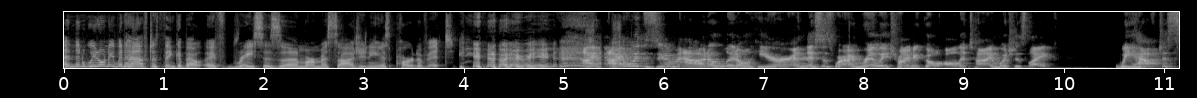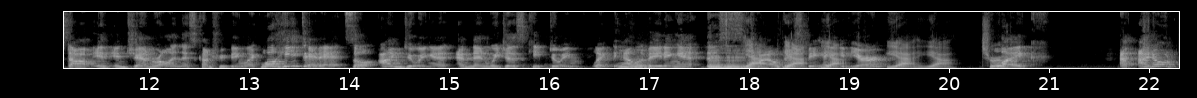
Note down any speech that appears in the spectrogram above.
and then we don't even have to think about if racism or misogyny is part of it. you know what I mean? I, I would zoom out a little here, and this is where I'm really trying to go all the time, which is like we have to stop in, in general in this country being like, well, he did it, so I'm doing it, and then we just keep doing like Mm-hmm. elevating it, this Yeah, childish yeah, yeah. behavior. Yeah, yeah, true. Like, I, I don't,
